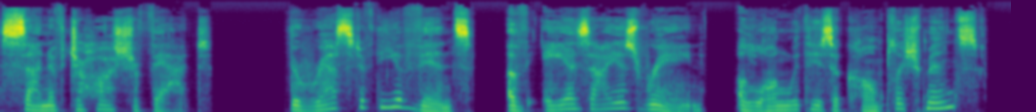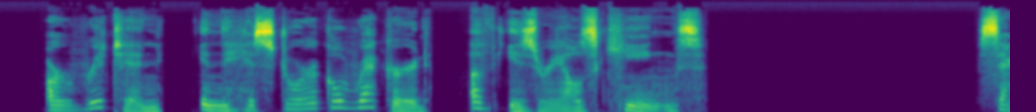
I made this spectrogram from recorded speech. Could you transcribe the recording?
son of Jehoshaphat. The rest of the events of Ahaziah's reign, along with his accomplishments, are written in the historical record of Israel's kings. 2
